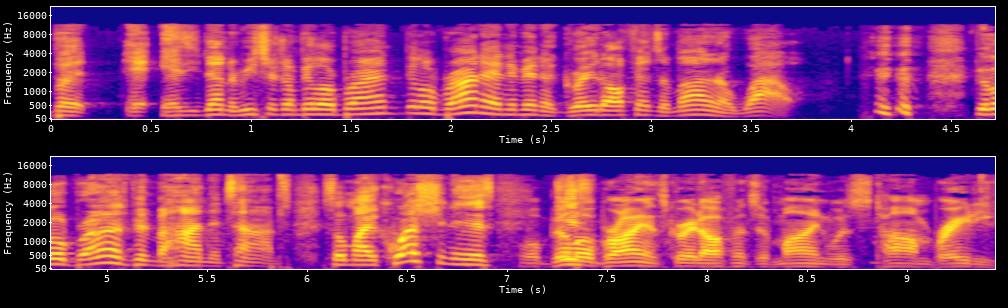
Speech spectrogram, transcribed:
But has he done the research on Bill O'Brien? Bill O'Brien hasn't been a great offensive mind in a while. Bill O'Brien's been behind the times. So my question is, well, Bill is, O'Brien's great offensive mind was Tom Brady.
